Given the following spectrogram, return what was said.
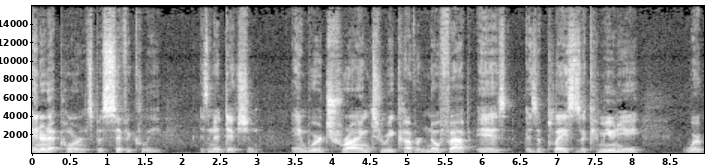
internet porn specifically, is an addiction. And we're trying to recover. NoFap is, is a place, is a community where,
